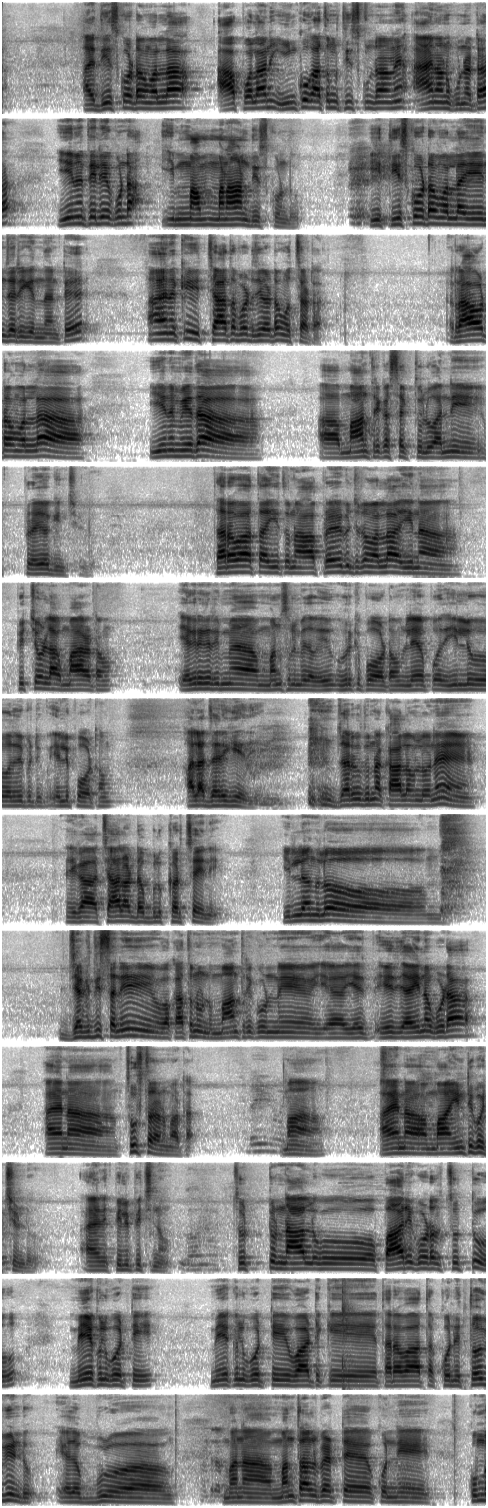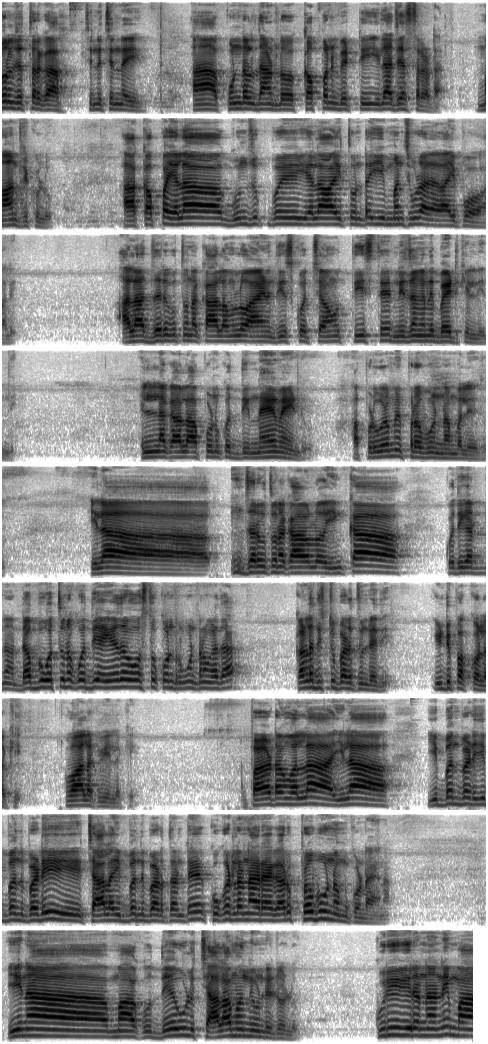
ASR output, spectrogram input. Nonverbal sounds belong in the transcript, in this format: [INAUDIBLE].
అది తీసుకోవడం వల్ల ఆ పొలాన్ని ఇంకొక అతను తీసుకుంటానని ఆయన అనుకున్నట. ఈయన తెలియకుండా ఈ మా మా నాన్న తీసుకోండు. ఈ తీసుకోవటం వల్ల ఏం జరిగిందంటే ఆయనకి చేతబడి చేయడం వచ్చాట. రావటం వల్ల ఈయన మీద ఆ మాంత్రిక శక్తులు అన్నీ ప్రయోగించిండు. తర్వాత ఇతను ఆ ప్రయోగించడం వల్ల ఈయన పిచ్చోళ్ళలాగా మారటం ఎగిరిగిరి మనుషుల మీద ఉరికిపోవటం లేకపోతే ఇల్లు వదిలిపెట్టి వెళ్ళిపోవటం అలా జరిగేది. [CLEARS THROAT] జరుగుతున్న కాలంలోనే ఇక చాలా డబ్బులు ఖర్చు అయినాయి ఇల్లందులో జగదీష్ అని ఒక అతను మాంత్రికుడిని ఏ- ఏది అయినా కూడా ఆయన చూస్తాడనమాట మా ఆయన మా ఇంటికి వచ్చిండు ఆయన పిలిపించినాం. చుట్టూ నాలుగు పారిగోడల చుట్టూ మేకులు కొట్టి మేకులు కొట్టి వాటికి తర్వాత కొన్ని తవ్విండు. ఏదో బూ మన మంత్రాలు పెట్టే కొన్ని కుంభరులు చెప్తారుగా చిన్న చిన్నవి ఆ కుండలు దాంట్లో కప్పను పెట్టి ఇలా చేస్తారట మాంత్రికులు. ఆ కప్ప ఎలా గుంజుకుపోయి ఎలా అవుతుంటే ఈ మనిషి కూడా అలా అయిపోవాలి. అలా జరుగుతున్న కాలంలో ఆయన తీసుకొచ్చాము తీస్తే నిజంగానే బయటికి వెళ్ళింది వెళ్ళిన కాలం అప్పుడు కొద్దిగా నయమైండు. అప్పుడు కూడా మేము ప్రభువుని నమ్మలేదు. ఇలా జరుగుతున్న కాలంలో ఇంకా కొద్దిగా డబ్బు వస్తున్న కొద్దిగా ఏదో వస్తువు కొనుక్కుంటాం కదా కళ్ళ దిష్టి పడుతుండేది ఇంటి పక్కోళ్ళకి వాళ్ళకి వీళ్ళకి. పడటం వల్ల ఇలా ఇబ్బంది పడి ఇబ్బంది పడి చాలా ఇబ్బంది పడుతుంటే కుకట్ల నారాయ గారు ప్రభువుని నమ్ముకుండా ఆయన. ఈయన మాకు దేవుళ్ళు చాలామంది ఉండేటోళ్ళు. కురి వీరనని మా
